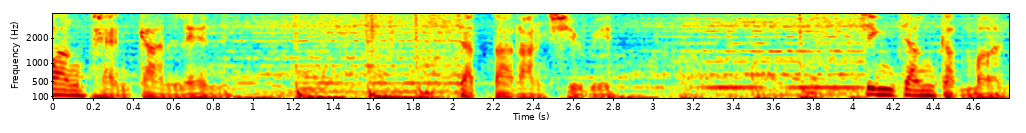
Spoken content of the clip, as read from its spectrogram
วางแผนการเล่น จัดตารางชีวิต จริงจังกับมัน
